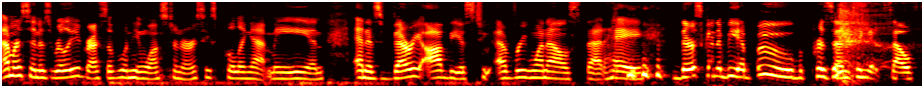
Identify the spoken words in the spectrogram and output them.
Emerson is really aggressive when he wants to nurse. He's pulling at me, and and it's very obvious to everyone else that hey, there's going to be a boob presenting itself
